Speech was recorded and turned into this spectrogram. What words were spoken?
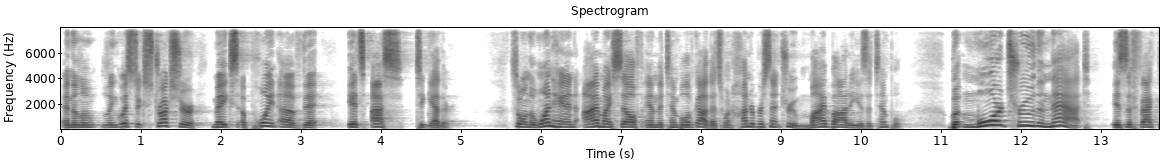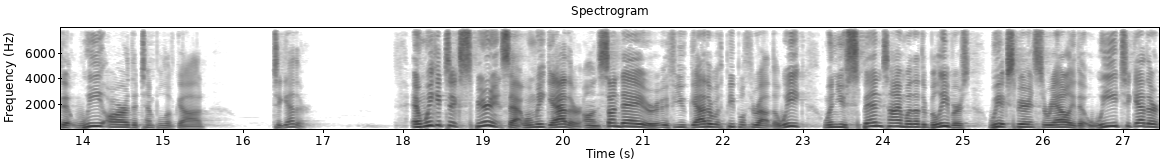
and the linguistic structure makes a point of that it's us together. So, on the one hand, I myself am the temple of God. That's 100% true. My body is a temple. But more true than that is the fact that we are the temple of God together. And we get to experience that when we gather on Sunday or if you gather with people throughout the week. When you spend time with other believers, we experience the reality that we together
